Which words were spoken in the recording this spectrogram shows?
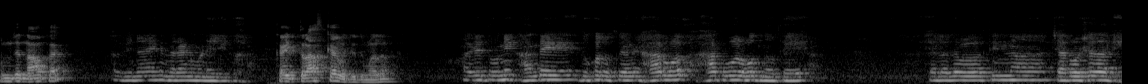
तुमचं नाव काय? विनायक नारायण मणेलीकर काही त्रास काय होते तुम्हाला? माझे दोन्ही खांदे दुखत होते आणि हार वर हात वर होत नव्हते. याला जवळ तीन चार वर्ष झाली.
